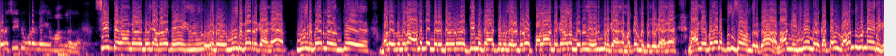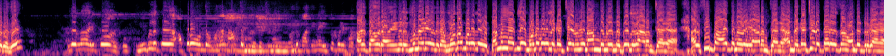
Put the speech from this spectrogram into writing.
ஒரு சீட்டு கூட நீங்க வாங்கல சீட்டு வாங்குறதுக்கு அதாவது இது நூறு பேர் இருக்காங்க. நூறு பேர்ல வந்து பல இவங்க எல்லாம் ஆனந்தம் ரெண்டு பேரும் திமுக அதிமுக ரெண்டு பேரும் பல ஆண்டு காலம் இருந்து இருந்திருக்காங்க மக்கள் மத்தியில் இருக்காங்க. நாங்க இப்பதானே புதுசா வந்திருக்கோம். நாங்க இனிமே இந்த கட்டமைப்பு வளர்ந்து கொண்டே இருக்கிறது. இதெல்லாம் இப்போ உங்களுக்கு அப்புறம் வந்தவங்க தான் நாம் தமிழர் கட்சி. வந்து பாத்தீங்கன்னா இட்டுப்புலி அது தவிர எங்களுக்கு முன்னாடியே வந்து முத முதல்ல தமிழ்நாட்டிலே முத முதல்ல கட்சி ஆரம்பிச்சு நாம் தமிழர் இந்த பேர்ல தான் ஆரம்பிச்சாங்க. அது சீப்பா ஆயத்தினர் ஆரம்பிச்சாங்க. அந்த கட்சியோட பேர் வச்சு வந்துட்டு இருக்காங்க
